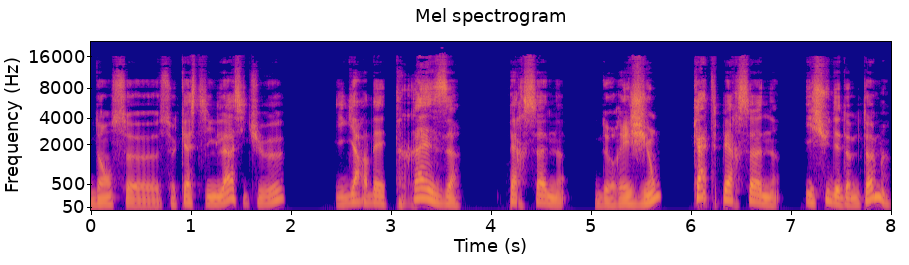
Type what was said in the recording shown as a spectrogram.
dans ce, ce casting là si tu veux ils gardaient 13 personnes de région, 4 personnes issues des dom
